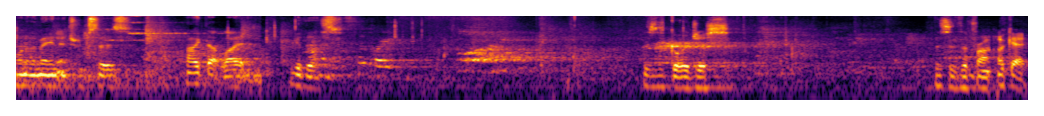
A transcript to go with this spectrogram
one of the main entrances. I like that light. Look at this. This is gorgeous. This is the front. Okay,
